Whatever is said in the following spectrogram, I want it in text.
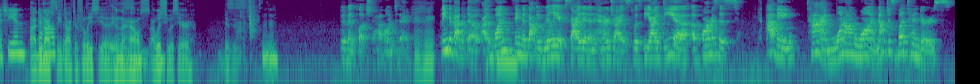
Is she in? I do the not house? see Dr. Felicia in the house. I wish she was here. This is would have been clutch to have on today. Mm-hmm. Think about it though. I, one thing that got me really excited and energized was the idea of pharmacists having time one on one, not just bud tenders,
